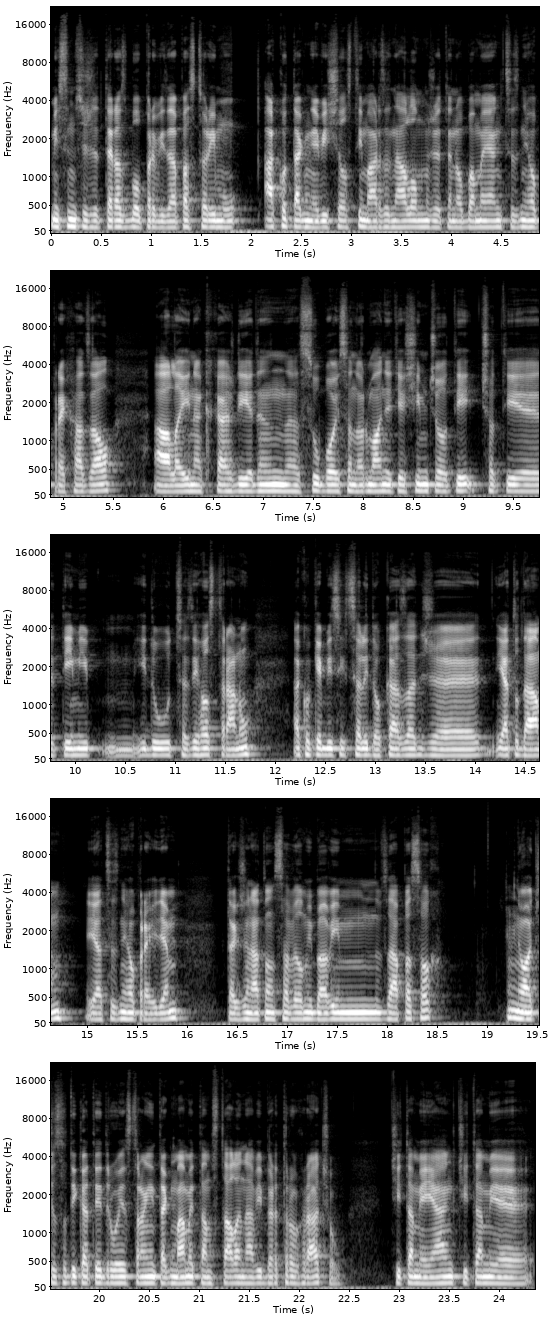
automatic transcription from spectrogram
Myslím si, že teraz bol prvý zápas, ktorý mu ako tak nevyšiel s tým Arsenálom, že ten Aubameyang cez neho prechádzal ale inak každý jeden súboj sa normálne teším, čo, tí, čo tie týmy mm, idú cez jeho stranu, ako keby si chceli dokázať, že ja to dám, ja cez neho prejdem, takže na tom sa veľmi bavím v zápasoch. No a čo sa týka tej druhej strany, tak máme tam stále na výber troch hráčov. Či tam je Young, či tam je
